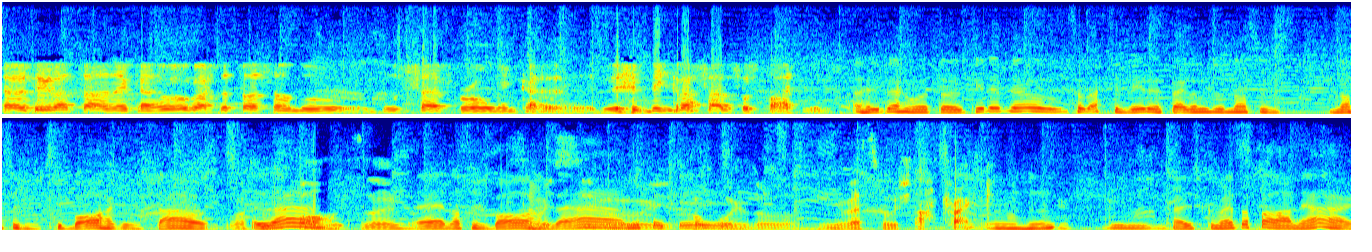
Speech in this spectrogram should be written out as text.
É muito engraçado, né, cara? Eu gosto da atuação do, do Seth Rogen, cara. É bem engraçado essas partes. Aí ele pergunta, eu queria ver o seu Darth Vader pegando os nossos, nossos ciborgues e tal. Nossos ah, Borgs, né? É, nossos borgs, ah, não sei o os que. robôs do universo Star Trek. Uhum. Aí eles começam a falar, né? Ah,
